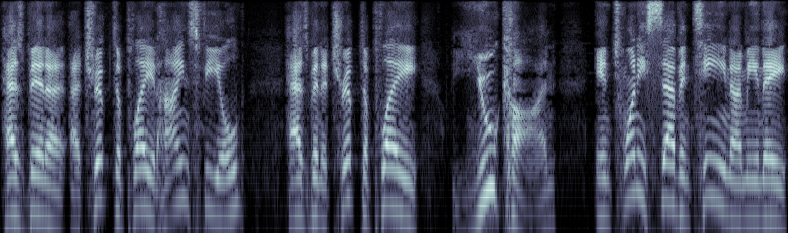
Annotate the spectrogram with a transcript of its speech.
has been a, a trip to play at Heinz Field, has been a trip to play UConn. In 2017, I mean, they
